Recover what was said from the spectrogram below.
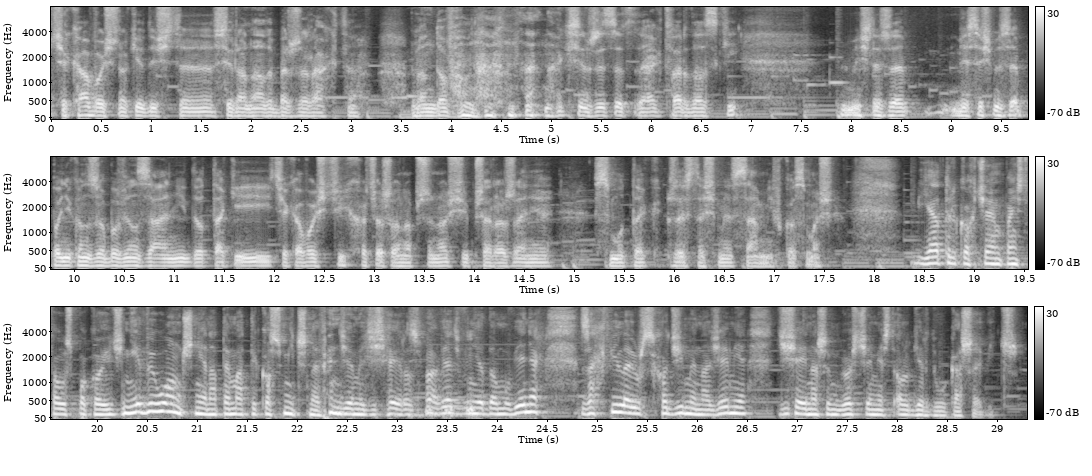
Ciekawość, no kiedyś Cyrano de Bergerac lądował na, na, na Księżycu, tak jak Twardowski. Myślę, że jesteśmy poniekąd zobowiązani do takiej ciekawości, chociaż ona przynosi przerażenie, smutek, że jesteśmy sami w kosmosie. Ja tylko chciałem Państwa uspokoić. Nie wyłącznie na tematy kosmiczne będziemy dzisiaj rozmawiać w niedomówieniach. Za chwilę już schodzimy na Ziemię. Dzisiaj naszym gościem jest Olgierd Łukaszewicz.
